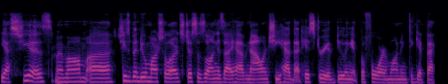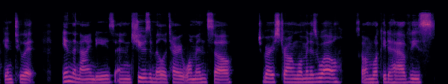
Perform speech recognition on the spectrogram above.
Yes, she is. My mom, uh, she's been doing martial arts just as long as I have now, and she had that history of doing it before and wanting to get back into it in the 90s. And she was a military woman, so she's a very strong woman as well. So I'm lucky to have these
